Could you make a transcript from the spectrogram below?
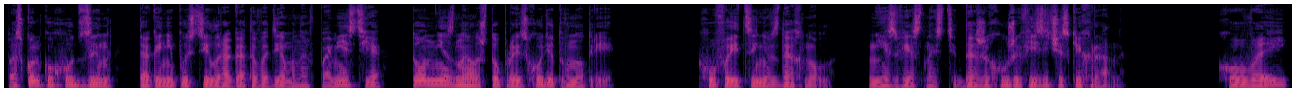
Поскольку Худзин так и не пустил рогатого демона в поместье, то он не знал, что происходит внутри. Хуфейцинь вздохнул. Неизвестность даже хуже физических ран. «Хувей?»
